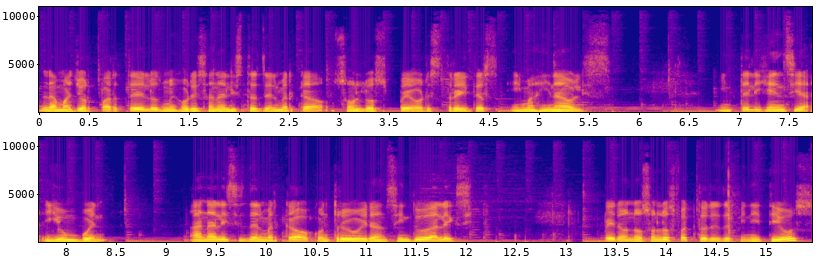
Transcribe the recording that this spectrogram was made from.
la mayor parte de los mejores analistas del mercado son los peores traders imaginables. Inteligencia y un buen análisis del mercado contribuirán sin duda al éxito, pero no son los factores definitivos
